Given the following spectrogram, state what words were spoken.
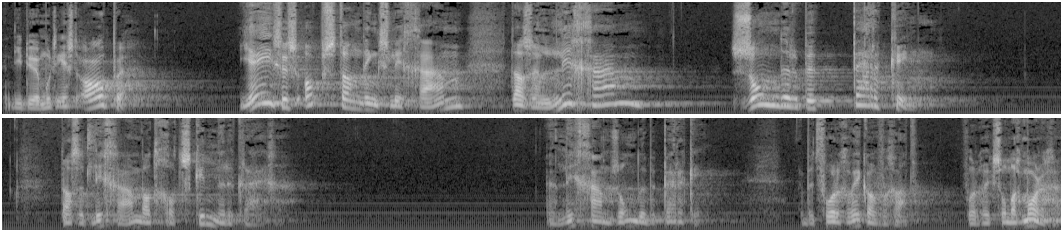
Die deur moet eerst open. Jezus' opstandingslichaam, dat is een lichaam zonder beperking. Dat is het lichaam wat Gods kinderen krijgen. Een lichaam zonder beperking. We hebben het vorige week over gehad. Vorige week zondagmorgen.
